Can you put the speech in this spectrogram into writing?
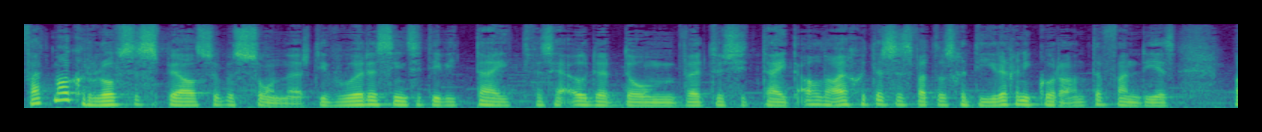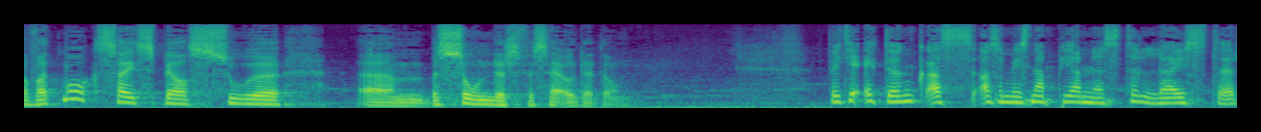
Wat maak Rolof se spel so besonder? Die woorde sensitiwiteit vir sy ouderdom, virtuositeit, al daai goeters is wat ons gedurig in die koerante van lees. Maar wat maak sy spel so ehm um, besonder vir sy ouderdom? Weet jy, ek dink as as 'n mens na pianiste luister,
